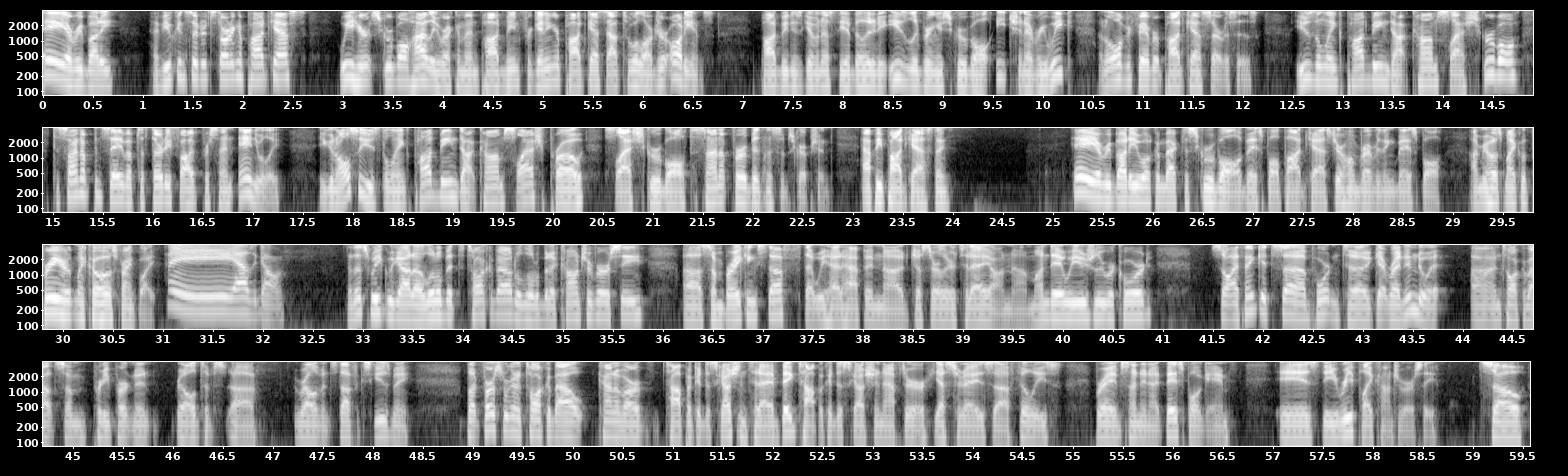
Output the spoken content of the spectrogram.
Hey, everybody. Have you considered starting a podcast? We here at Screwball highly recommend Podbean for getting your podcast out to a larger audience. Podbean has given us the ability to easily bring you Screwball each and every week on all of your favorite podcast services. Use the link podbean.com slash screwball to sign up and save up to 35% annually. You can also use the link podbean.com slash pro slash screwball to sign up for a business subscription. Happy podcasting. Hey, everybody. Welcome back to Screwball, a baseball podcast, your home for everything baseball. I'm your host, Mike Lepre, here with my co host, Frank White. Hey, how's it going? Now, this week we got a little bit to talk about, a little bit of controversy, uh, some breaking stuff that we had happen uh, just earlier today on uh, Monday. We usually record, so I think it's uh, important to get right into it uh, and talk about some pretty pertinent, relative, uh, relevant stuff. Excuse me. But first, we're going to talk about kind of our topic of discussion today, a big topic of discussion after yesterday's Phillies Braves Sunday night baseball game, is the replay controversy. So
